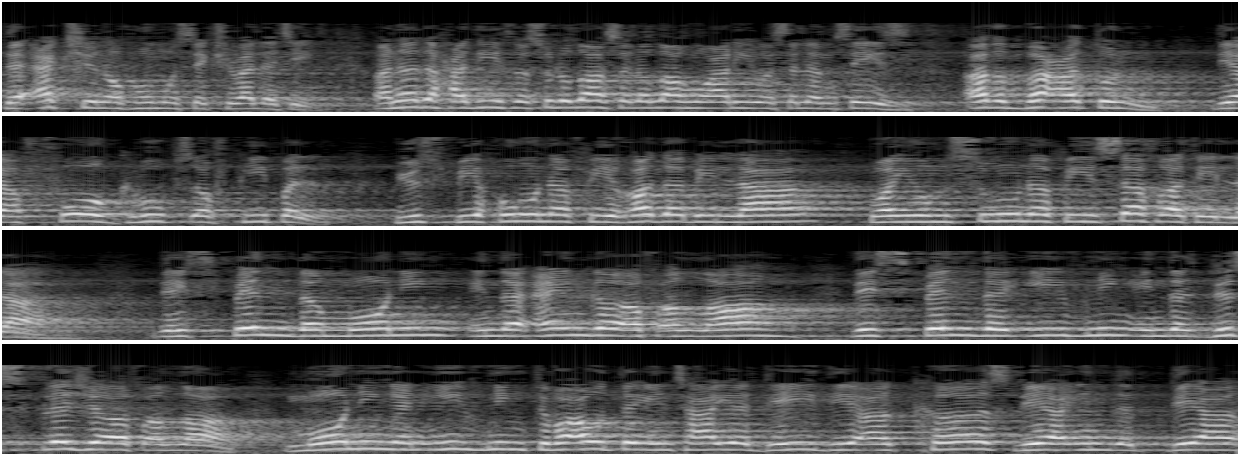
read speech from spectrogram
the action of homosexuality. Another hadith, Rasulullah sallallahu alayhi wasallam says, Arba'atun, there are four groups of people. يسبحون في غضب الله ويمسون في سخط الله. They spend the morning in the anger of Allah they spend the evening in the displeasure of Allah. Morning and evening throughout the entire day, they are cursed, they are in the, they are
